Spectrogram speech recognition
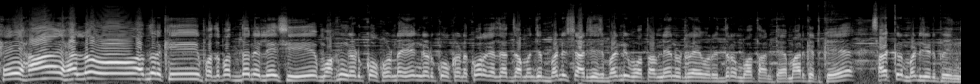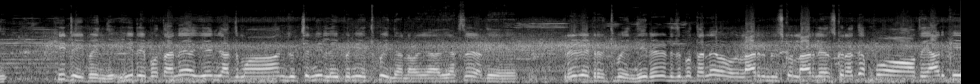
హే హాయ్ హలో. అందరికీ పొద్దు పొద్దున్నే లేచి ముఖం కడుక్కోకుండా ఏం కడుక్కోకుండా కూరగాయలు తెద్దామని చెప్పి బండి స్టార్ట్ చేసి బండికి పోతాం. నేను డ్రైవర్ ఇద్దరం పోతా అంటే మార్కెట్కి సరక్కున బండి చెడిపోయింది. హీట్ అయిపోయింది. హీట్ అయిపోతానే ఏం చేద్దామా అని చూసి నీళ్ళు అయిపోయింది ఎత్తిపోయింది అన్న అది ఎక్సలే అది రేడియేటర్ ఎత్తిపోయింది. రేడియేటర్ ఎత్తిపోతానే లారీని పిలుచుకొని లారీలు వేసుకొని అదే పోత యాడికి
